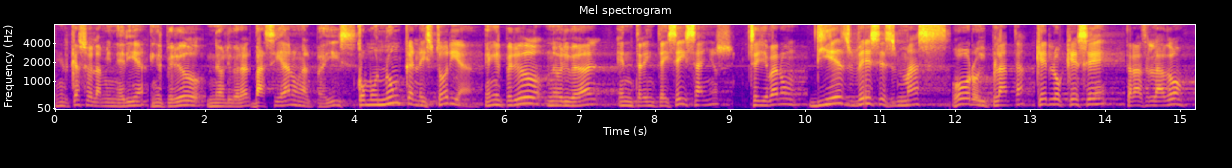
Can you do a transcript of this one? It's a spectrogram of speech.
En el caso de la minería, en el periodo neoliberal, vaciaron al país como nunca en la historia. En el periodo neoliberal, en 36 años, se llevaron 10 veces más oro y plata que lo que se trasladó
